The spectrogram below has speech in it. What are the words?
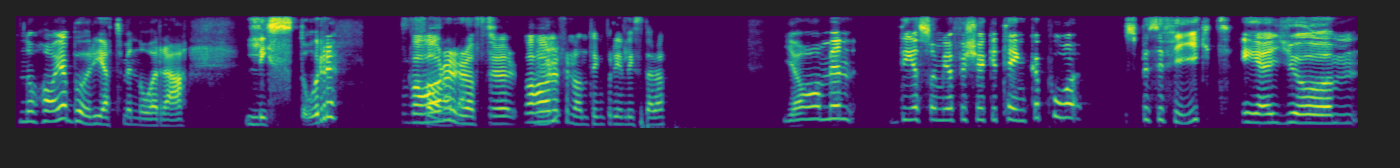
nu har jag börjat med några listor. Vad har du då för, vad har Mm. du för någonting på din lista då? Ja, men det som jag försöker tänka på specifikt är ju mm,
